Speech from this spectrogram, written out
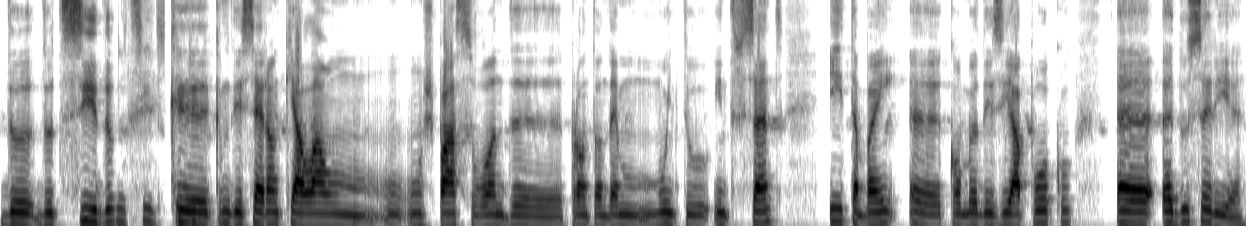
do, do tecido, do tecido que, que, me disseram que há lá um, um, um, espaço onde, pronto, onde é muito interessante. E também, uh, como eu dizia há pouco, uh, a doçaria.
